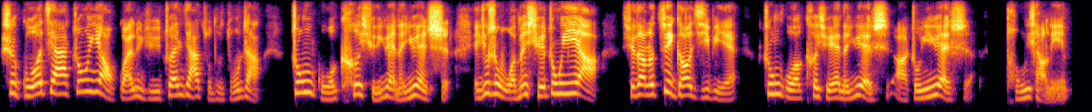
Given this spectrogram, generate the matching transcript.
是国家中药管理局专家组的组长，中国科学院的院士，也就是我们学中医啊，学到了最高级别，中国科学院的院士啊，中医院士童小林。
